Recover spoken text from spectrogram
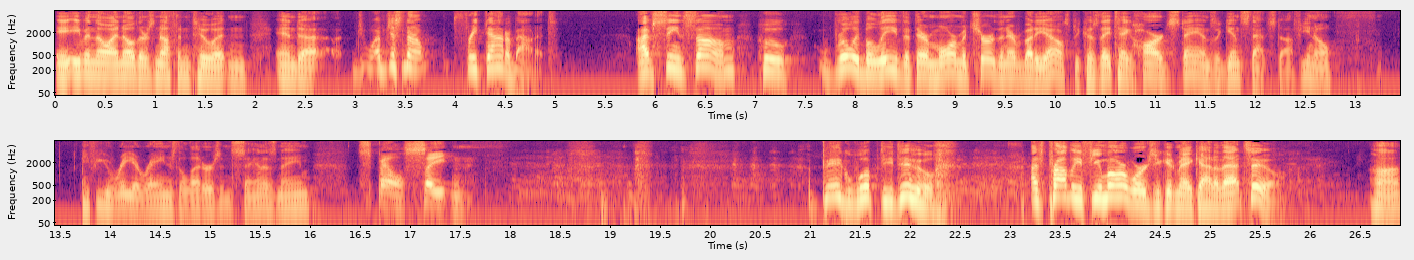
even though I know there's nothing to it, and and uh, I'm just not freaked out about it. I've seen some who really believe that they're more mature than everybody else because they take hard stands against that stuff. You know, if you rearrange the letters in Santa's name, spell Satan. Big whoop-de-doo. There's probably a few more words you could make out of that too. Huh?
